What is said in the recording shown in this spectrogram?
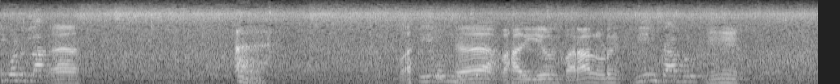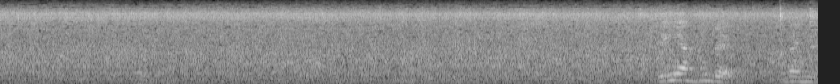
போட்டுக்கலாம். ஆ. ஆ, பாதி ஈவன் பரவாயில்ல விடுங்க. மீன் சாப்பிடு. ம். எங்க.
